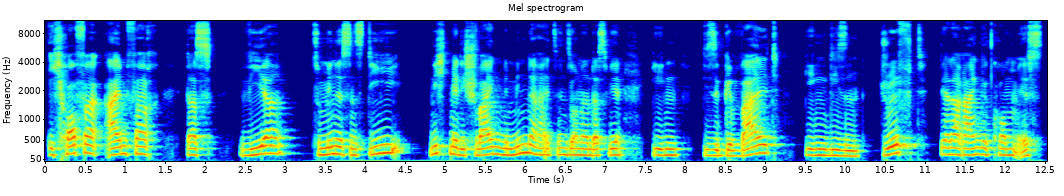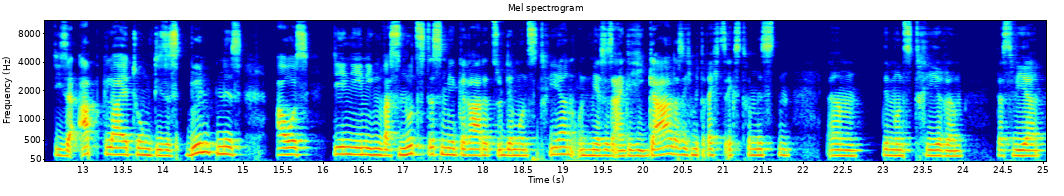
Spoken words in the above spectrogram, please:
ich hoffe einfach, dass wir zumindest die nicht mehr die schweigende Minderheit sind, sondern dass wir gegen diese Gewalt, gegen diesen Drift, der da reingekommen ist, diese Abgleitung, dieses Bündnis aus denjenigen, was nutzt es mir gerade zu demonstrieren und mir ist es eigentlich egal, dass ich mit Rechtsextremisten ähm, demonstriere, dass wir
